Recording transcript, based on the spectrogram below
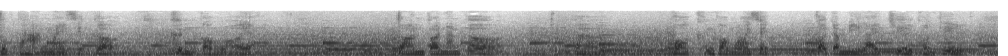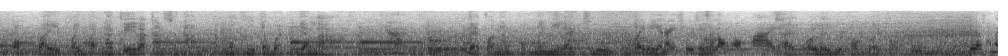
ฝึกทหารใหม่เสร็จก็ขึ้นกองร้อยอะครับตอนตอนนั้นก็เอ่อพอขึ้นกองร้อยเสร็จ ก็จะมีรายชื่อคนที่ออกไปปฏิบัติหน้าที่รักการสนามครับก็คือจังหวัดยะลาครับค่ะ แต่ตอนนั้นผมไม่มีรายชื่อไม่มีรายชื่อที่จะต้องออกไป ใช่ก็เลยอยู่กองร้อยก่อนแล้วทำไม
